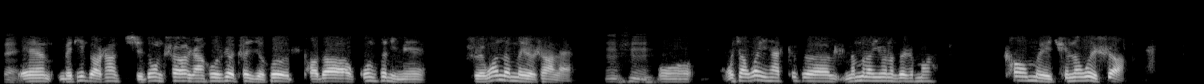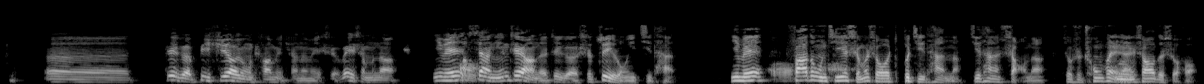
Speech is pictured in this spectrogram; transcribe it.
对，嗯，每天早上启动车，然后热车以后跑到公司里面，水温都没有上来，嗯哼，我我想问一下，这个能不能用那个什么超美全能卫士啊？呃。这个必须要用超美全能卫士，为什么呢？因为像您这样的这个是最容易积碳，因为发动机什么时候不积碳呢？积碳少呢，就是充分燃烧的时候。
